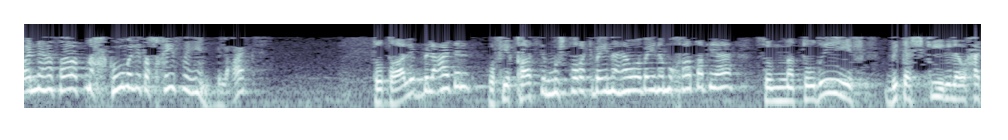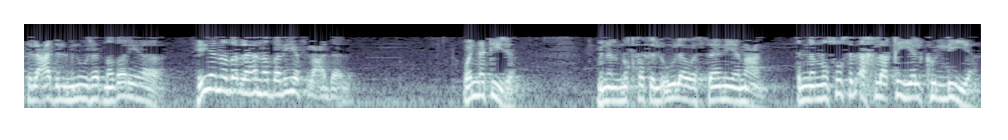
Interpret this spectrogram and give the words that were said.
وأنها صارت محكومة لتشخيصهم. بالعكس. تطالب بالعدل وفي قاسم مشترك بينها وبين مخاطبها ثم تضيف بتشكيل لوحة العدل من وجهة نظرها. هي نظر لها نظرية في العدالة. والنتيجة؟ من النقطة الأولى والثانية معا أن النصوص الأخلاقية الكلية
